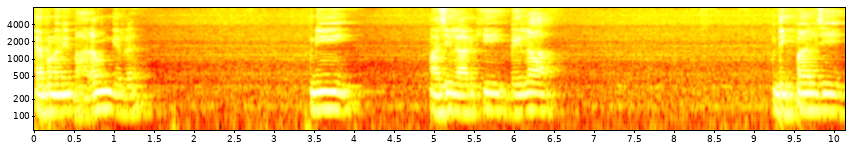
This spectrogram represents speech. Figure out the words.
त्यामुळे मी भारावून गेलोय. मी माझी लाडकी बेला दिग्पालजी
